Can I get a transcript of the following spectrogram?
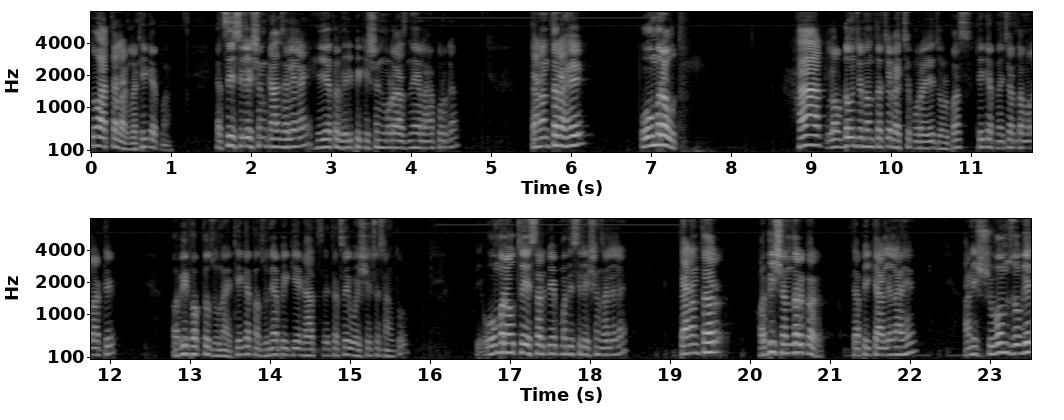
तो आता लागला ठीक आहे ना? याचंही सिलेक्शन काल झालेलं आहे. हे आता व्हेरिफिकेशनमुळे आज नाही आला हा पोरगा. त्यानंतर आहे ओम राऊत. हा लॉकडाऊनच्या नंतरच्या बॅचचे पोरं आहे जवळपास. ठीक आहे त्याच्यातला मला वाटते अभि फक्त जुना आहे ठीक आहे? ना जुन्यापैकी एक हाच आहे त्याचंही वैशिष्ट्य सांगतो. ओम राऊतचं एस आर पी एफमध्ये सिलेक्शन झालेलं आहे. त्यानंतर अभि शंदरकर त्यापैकी आलेला आहे. आणि शुभम जोगे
